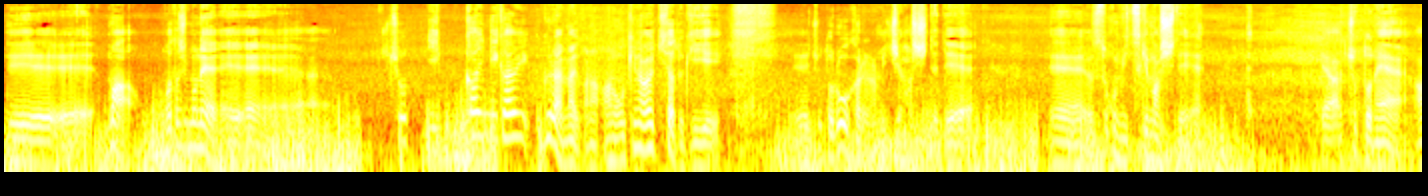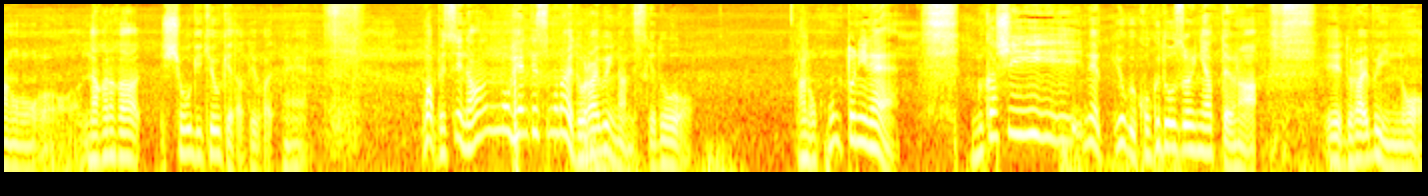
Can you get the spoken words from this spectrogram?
でまあ私もね、えーちょ1回2回ぐらい前かな。あの沖縄来た時、えーちょっとローカルな道走ってて、えーそこ見つけましていやちょっとねあのなかなか衝撃を受けたというかね。まあ別に何の変哲もないドライブインなんですけどあの本当にね昔ねよく国道沿いにあったような、えードライブインの、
